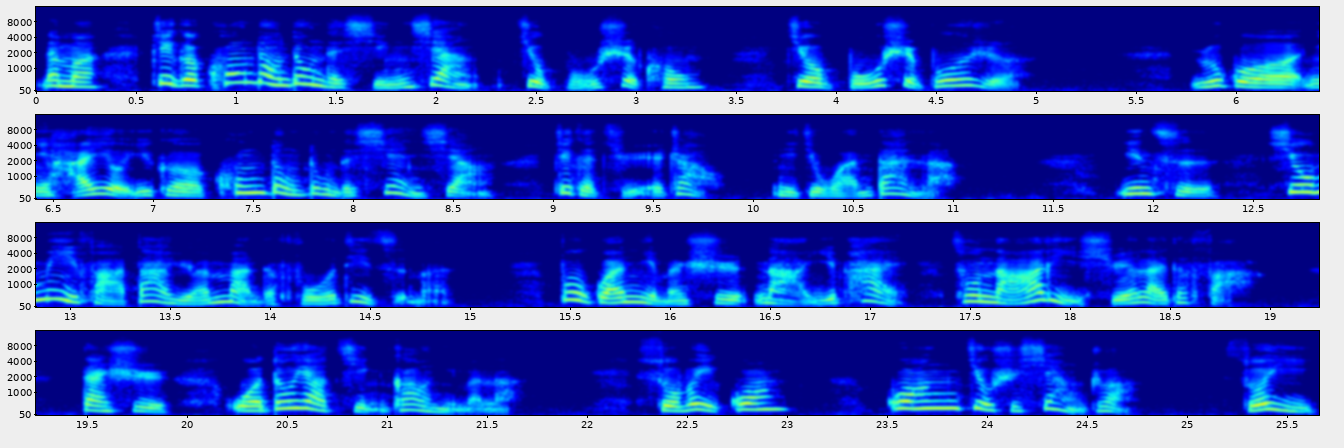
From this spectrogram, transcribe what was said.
那么，这个空洞洞的形象就不是空，就不是般若。如果你还有一个空洞洞的现象，这个绝招你就完蛋了。因此，修密法大圆满的佛弟子们，不管你们是哪一派，从哪里学来的法。但是我都要警告你们了，所谓光，光就是相状，所以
